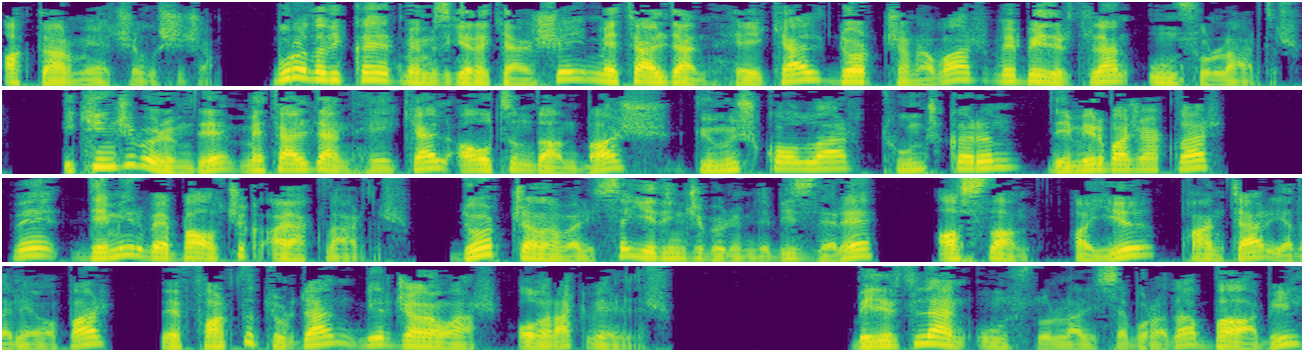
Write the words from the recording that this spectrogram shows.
aktarmaya çalışacağım. Burada dikkat etmemiz gereken şey metalden heykel, dört canavar ve belirtilen unsurlardır. İkinci bölümde metalden heykel, altından baş, gümüş kollar, tunç karın, demir bacaklar ve demir ve balçık ayaklardır. Dört canavar ise yedinci bölümde bizlere aslan, ayı, panter ya da leopar ve farklı türden bir canavar olarak verilir. Belirtilen unsurlar ise burada Babil,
